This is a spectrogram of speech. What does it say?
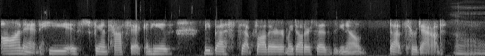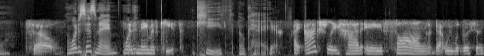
on it. He is fantastic, and he is the best stepfather. My daughter says, you know, that's her dad. Oh. So, what is his name? What his name is Keith. Keith. Okay. Yeah. I actually had a song that we would listen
